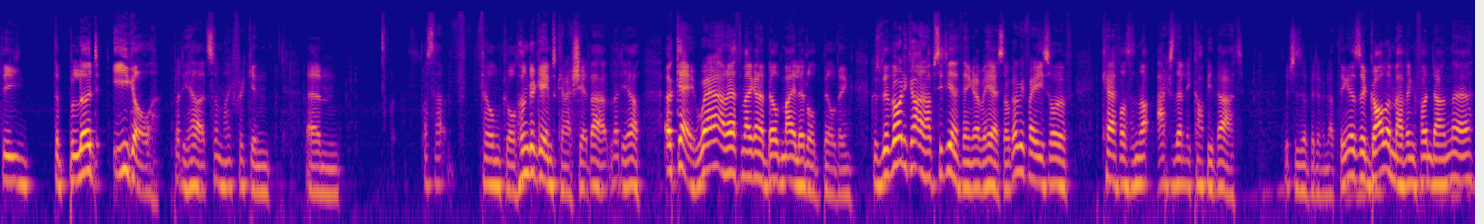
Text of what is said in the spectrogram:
the the blood eagle. Bloody hell! It's some like freaking um, what's that film called? Hunger Games kind of shit. That bloody hell. Okay, where on earth am I going to build my little building? Because we've already got an obsidian thing over here, so I've got to be very sort of careful to not accidentally copy that, which is a bit of a nothing. There's a golem having fun down there.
